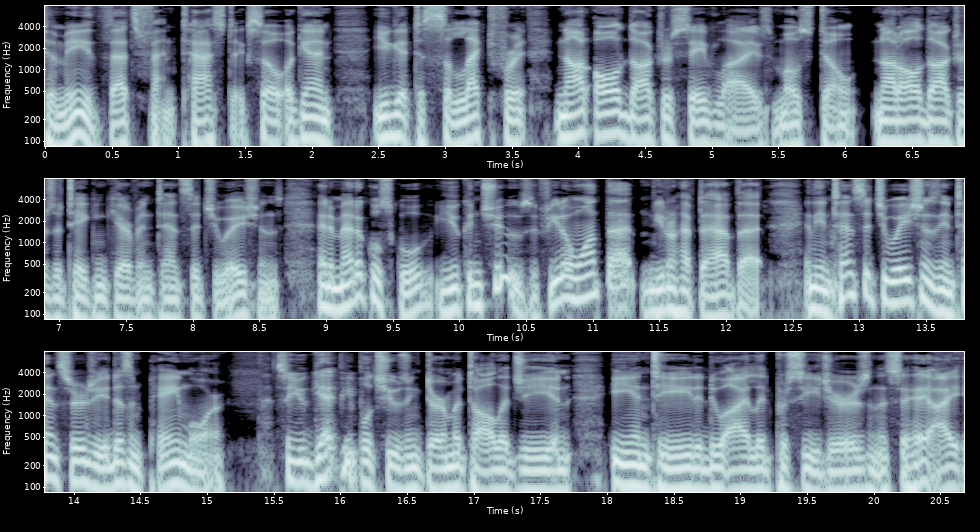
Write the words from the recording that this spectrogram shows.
to me, that's fantastic. So again, you get to select for it. Not all doctors save lives. Most don't. Not all doctors are taking care of intense situations. And in medical school, you can choose. If you don't want that, you don't have to have that. And the intense situations, the intense surgery, it doesn't pay more. So you get people choosing dermatology and ENT to do eyelid procedures. And they say, hey, I,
